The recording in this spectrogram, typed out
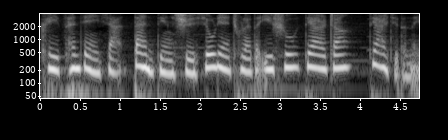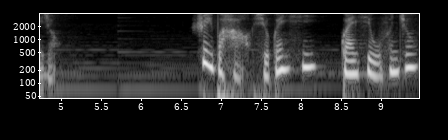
可以参见一下《淡定是修炼出来的》一书第二章第二节的内容。睡不好学关息，关息五分钟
